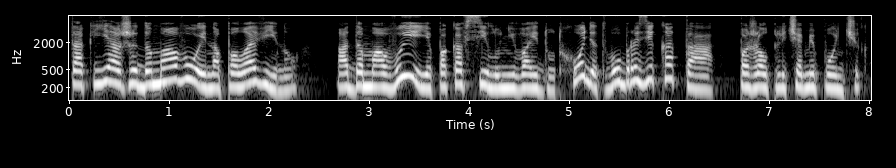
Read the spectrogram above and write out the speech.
Так я же домовой наполовину, а домовые, пока в силу не войдут, ходят в образе кота», – пожал плечами Пончик.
